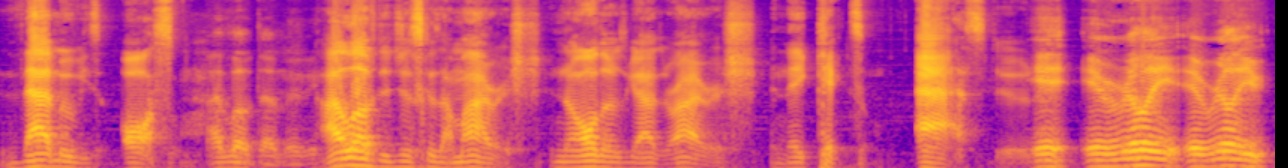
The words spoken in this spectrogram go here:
That movie's awesome. I love that movie. I loved it just because I'm Irish and all those guys are Irish and they kicked some ass, dude. It it really it really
